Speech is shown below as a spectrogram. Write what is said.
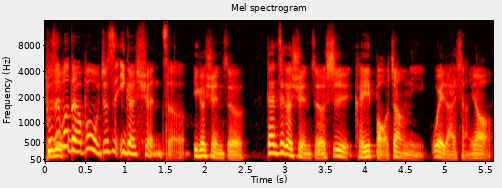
不是不得不，就是一个选择，一个选择。但这个选择是可以保障你未来想要，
